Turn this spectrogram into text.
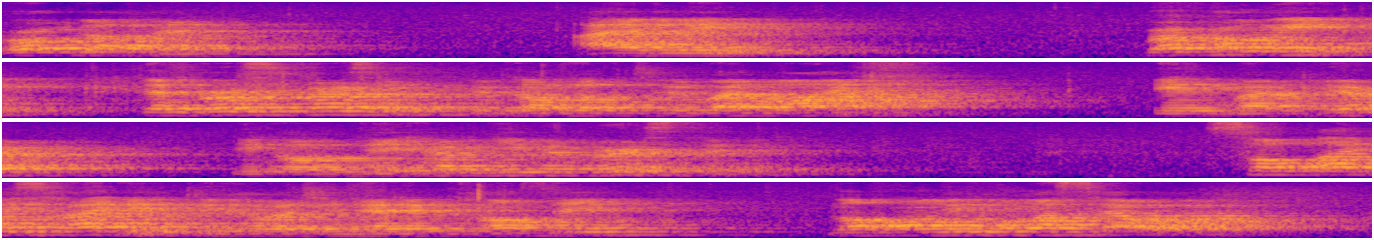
or girlfriend? I believe. But for me, the first person who comes up to my mind is my parent because they have given birth to me. So I decided to have a genetic counseling not only for myself,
